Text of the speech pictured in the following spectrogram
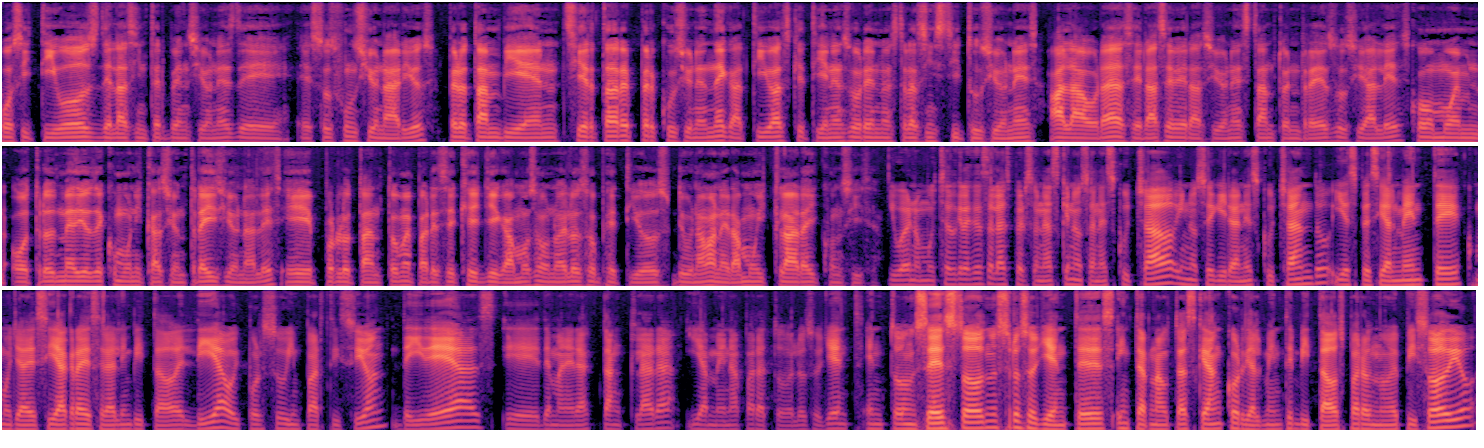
positivos de las intervenciones de estos funcionarios, pero también ciertas repercusiones negativas que tienen sobre nuestras instituciones a la hora de hacer aseveraciones tanto en redes sociales como en otros medios de comunicación tradicionales. Eh, por lo tanto, me parece que llegamos a uno de los objetivos de una manera muy clara y concisa. Y bueno, muchas gracias a las personas que nos han escuchado y nos seguirán escuchando y especialmente, como ya decía, agradecer al invitado del día hoy por su impartición de ideas eh, de manera tan clara y amena para todos los oyentes. Entonces, todos nuestros oyentes e internautas quedan cordialmente invitados para un nuevo episodio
